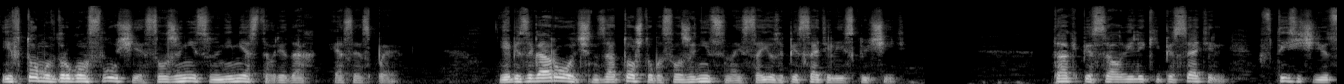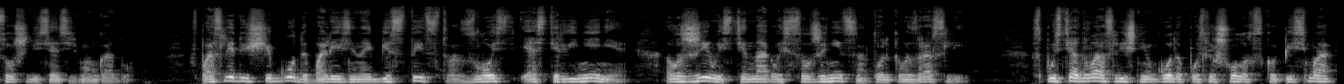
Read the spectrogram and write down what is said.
И в том и в другом случае Солженицыну не место в рядах ССП. Я безоговорочно за то, чтобы Солженицына из Союза писателей исключить. Так писал великий писатель в 1967 году. В последующие годы болезненное бесстыдство, злость и остервенение, лживость и наглость Солженицына только возросли. Спустя два с лишним года после Шолоховского письма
